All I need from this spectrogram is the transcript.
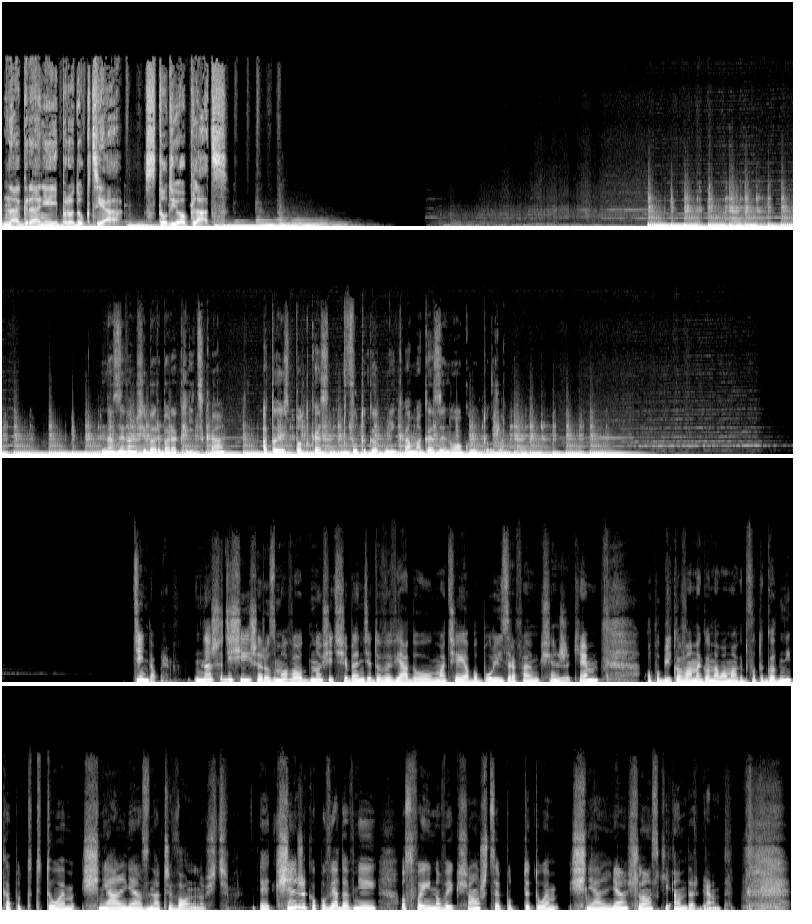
Nagranie i produkcja Studio Plac. Nazywam się Barbara Klicka, a to jest podcast dwutygodnika magazynu o kulturze. Dzień dobry. Nasza dzisiejsza rozmowa odnosić się będzie do wywiadu Macieja Bobuli z Rafałem Księżykiem, opublikowanego na łamach dwutygodnika pod tytułem Śnialnia znaczy wolność. E, Księżyk opowiada w niej o swojej nowej książce pod tytułem Śnialnia Śląski Underground,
